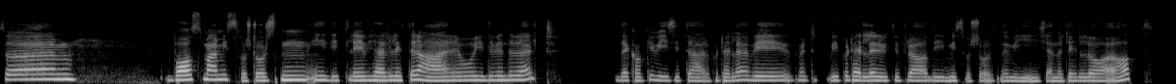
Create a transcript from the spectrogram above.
Så hva som er misforståelsen i ditt liv, kjære lytter, er jo individuelt. Det kan ikke vi sitte her og fortelle. Vi, vi forteller ut ifra de misforståelsene vi kjenner til og har hatt.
